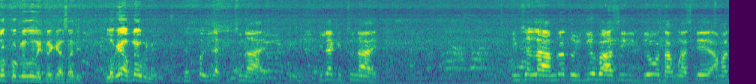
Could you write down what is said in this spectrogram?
সব ইনশাল্লাহ, আমরা তো ইডিও আছি, ইডিও থাকব আজকে আমার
